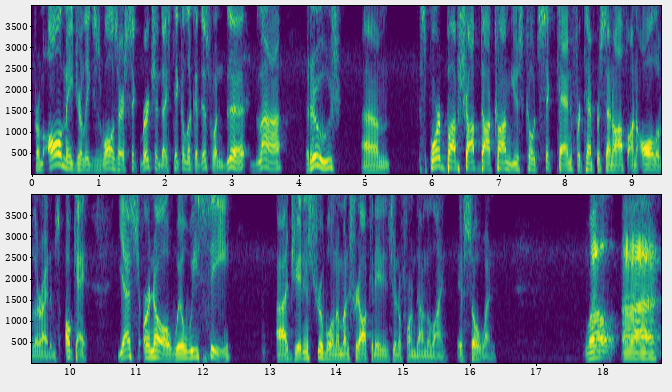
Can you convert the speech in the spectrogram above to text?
from all major leagues, as well as our sick merchandise. Take a look at this one. Bleu, blanc, rouge. Um, sportbuffshop.com. Use code SICK10 for 10% off on all of their items. Okay. Yes or no, will we see uh, Jayden Struble in a Montreal Canadiens uniform down the line? If so, when? Well, uh,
